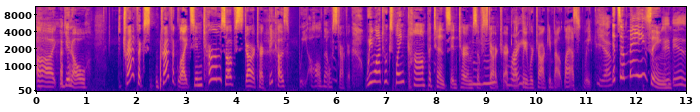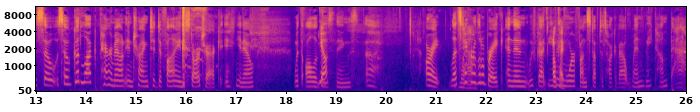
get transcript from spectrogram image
uh, you know, traffic traffic lights in terms of Star Trek because we all know Star Trek. We want to explain competence in terms of Star Trek, like we Mm-hmm. were talking about last week. Yep. It's amazing. It is. So so good luck Paramount in trying to define Star Trek, you know, with all of Yep. these things. Ugh. All right, let's take our little break and then we've got even Okay. more fun stuff to talk about when we come back.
